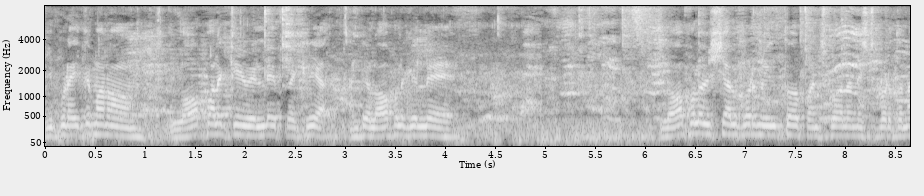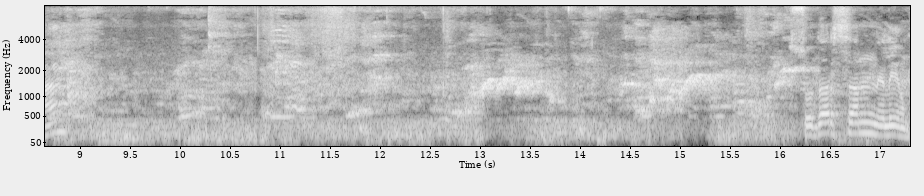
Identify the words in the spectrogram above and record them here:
ఇప్పుడైతే మనం లోపలికి వెళ్ళే ప్రక్రియ అంటే లోపలికి వెళ్ళే లోపల విషయాలు కూడా మీతో పంచుకోవాలని ఇష్టపడుతున్నా. సుదర్శన్ నిలయం.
